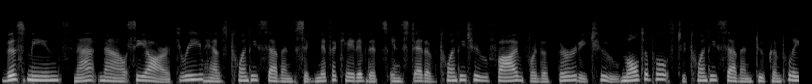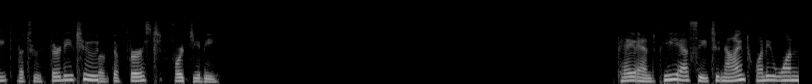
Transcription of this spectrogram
This means that now CR3 has 27 significant bits instead of 22.5 for the 32 multiples to 27 to complete the 232 of the first 4 GB. PAE and PSE to 921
